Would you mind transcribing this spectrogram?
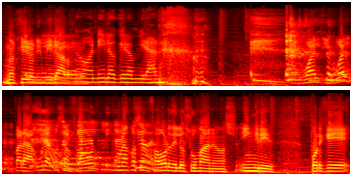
No quiero ni Eh, mirarlo. No, ni lo quiero mirar. Igual, igual, para una cosa, en favor, una cosa en favor de los humanos, Ingrid, porque,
